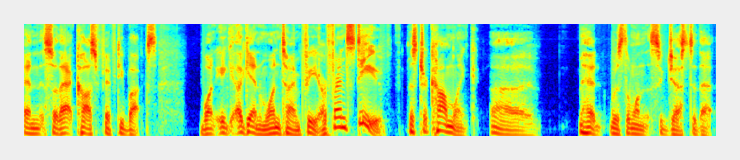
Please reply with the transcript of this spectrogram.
And so that costs 50 bucks. One, again, one time fee. Our friend Steve, Mr. Comlink, uh, had was the one that suggested that.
